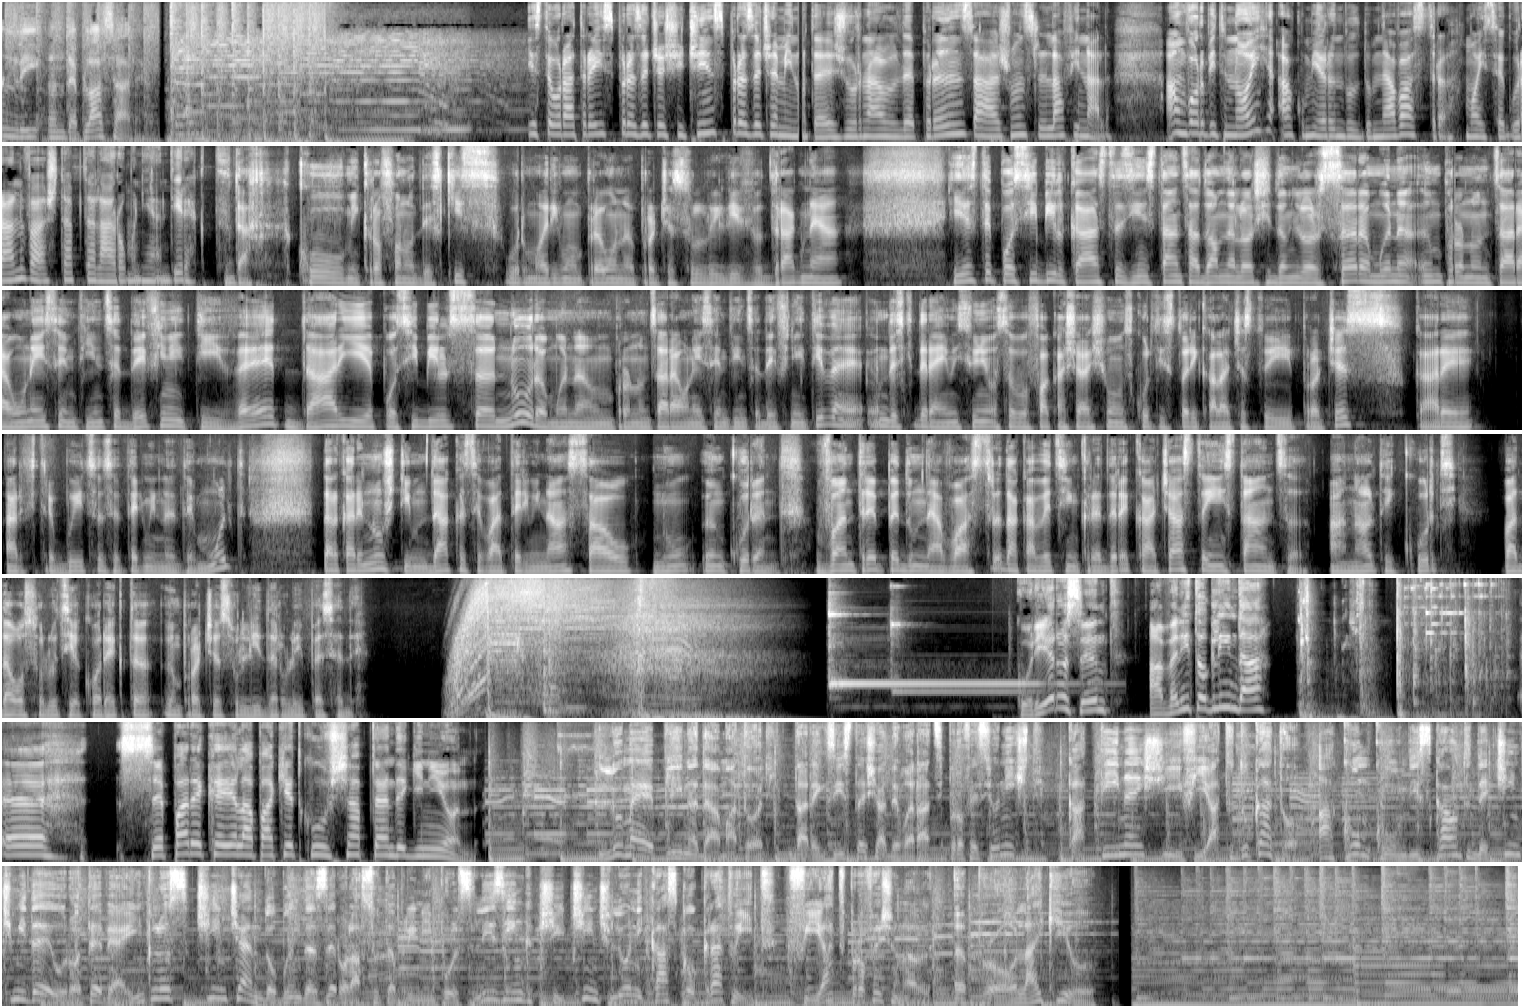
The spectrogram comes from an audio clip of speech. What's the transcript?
Burnley în deplasare. Este ora 13 și 15 minute. Jurnalul de prânz a ajuns la final. Am vorbit noi, acum e rândul dumneavoastră. Moise Guran vă așteaptă la România în direct. Da, cu microfonul deschis, urmărim împreună procesul lui Liviu Dragnea. Este posibil ca astăzi instanța doamnelor și domnilor să rămână în pronunțarea unei sentințe definitive, dar e posibil să nu rămână în pronunțarea unei sentințe definitive. În deschiderea emisiunii o să vă fac așa și un scurt istoric al acestui proces, care ar fi trebuit să se termine de mult, dar care nu știm dacă se va termina sau nu în curând. Vă întreb pe dumneavoastră dacă aveți încredere că această instanță a înaltei curți va da o soluție corectă în procesul liderului PSD. Curierul sunt! A venit oglinda! Uh, se pare că e la pachet cu șapte ani de ghinion. Lumea e plină de amatori, dar există și adevărați profesioniști, ca tine și Fiat Ducato. Acum cu un discount de 5.000 de euro TVA inclus, 5 ani dobândă 0% prin impuls leasing și 5 luni casco gratuit. Fiat Professional. A pro like you.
